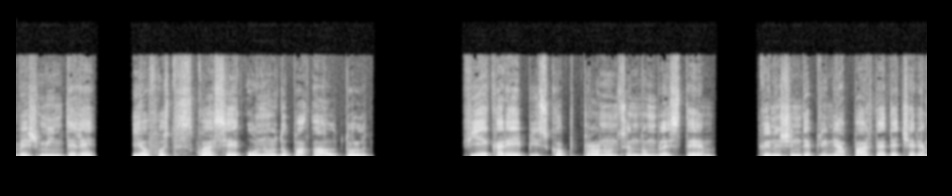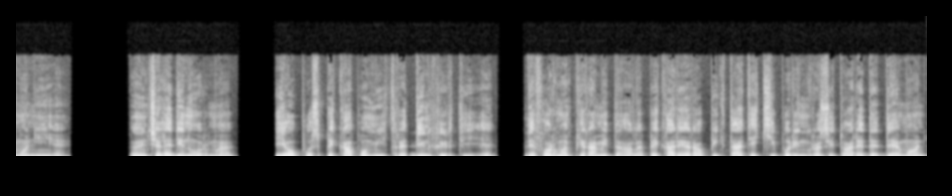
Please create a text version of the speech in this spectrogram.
Veșmintele i-au fost scoase unul după altul. Fiecare episcop pronunțând un blestem când își îndeplinea partea de ceremonie. În cele din urmă, i-au pus pe cap o mitră din hârtie de formă piramidală pe care erau pictate chipuri îngrozitoare de demoni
